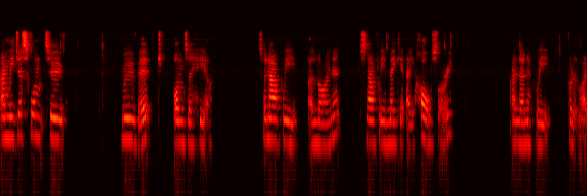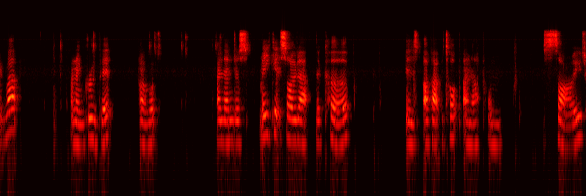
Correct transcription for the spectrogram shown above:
and we just want to move it onto here. So now if we align it, so now if we make it a hole, sorry, and then if we put it like that, and then group it, oh what, and then just make it so that the curve is up at the top and up on side,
